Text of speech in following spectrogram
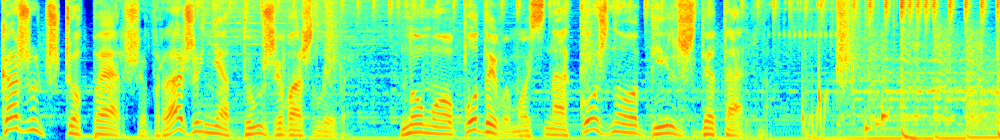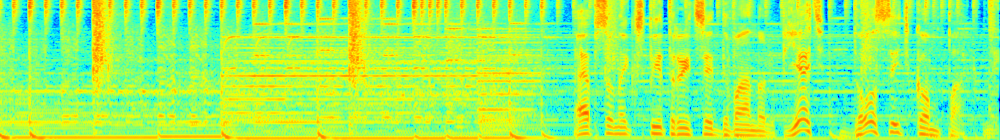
Кажуть, що перше враження дуже важливе. Ну, ми подивимось на кожного більш детально. Epson XP3205 досить компактний.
